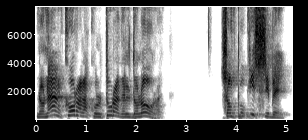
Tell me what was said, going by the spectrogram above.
non ha ancora la cultura del dolore. Sono pochissime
